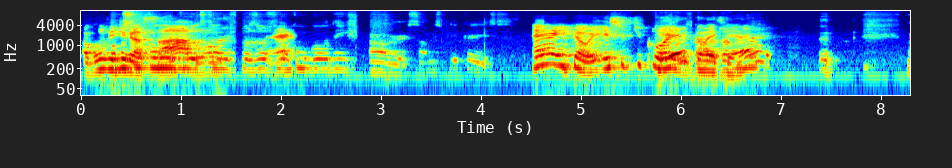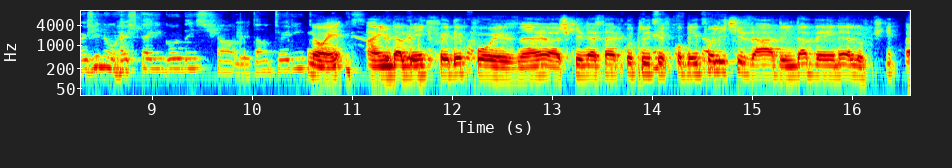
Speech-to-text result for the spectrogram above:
algum vídeo engraçado. Como filosofia é. com Golden Shower, só me explica isso. É, então, esse tipo de coisa. Que? Como é que é? Imagina o hashtag Golden Shower, tá no trading. Não, ainda bem que foi depois, né? Acho que nessa época o Twitter ficou bem politizado, ainda bem, né, Luffy?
